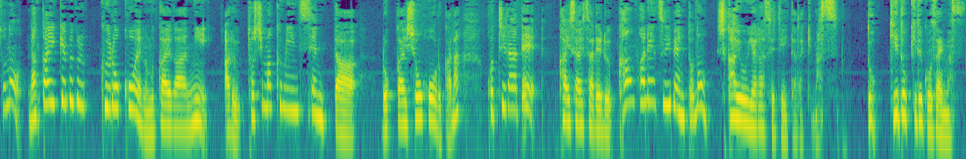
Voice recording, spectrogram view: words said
その中池袋公園の向かい側にある豊島区民センター6階小ホールかな？こちらで開催されるカンファレンスイベントの司会をやらせていただきます。ドッキドキでございます。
